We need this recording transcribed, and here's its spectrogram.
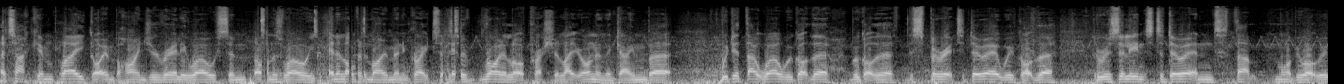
attacking play. Got in behind you really well. Some as well. He's in a lot at the moment. Great to, to, ride a lot of pressure later on in the game, but we did that well. We've got the we've got the, the spirit to do it. We've got the, the resilience to do it, and that might be what we,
